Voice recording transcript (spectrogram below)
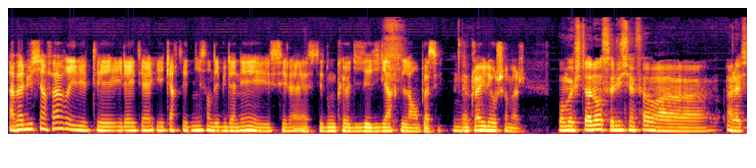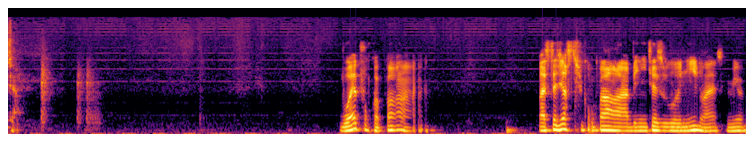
Ah bah Lucien Favre, il, était, il a été écarté de Nice en début d'année et c'est c'est donc euh, Didier Digard qui l'a remplacé. Donc là, il est au chômage. Bon, mais je t'annonce Lucien Favre à, à Leicester. Ouais, pourquoi pas. Bah, C'est-à-dire, si tu compares à Benitez ou O'Neill, ouais, c'est mieux.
